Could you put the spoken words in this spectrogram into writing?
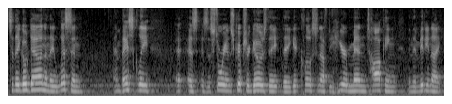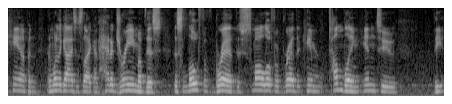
So they go down and they listen, and basically, as, as the story in Scripture goes, they, they get close enough to hear men talking in the Midianite camp. And, and one of the guys is like, I've had a dream of this, this loaf of bread, this small loaf of bread that came tumbling into the,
